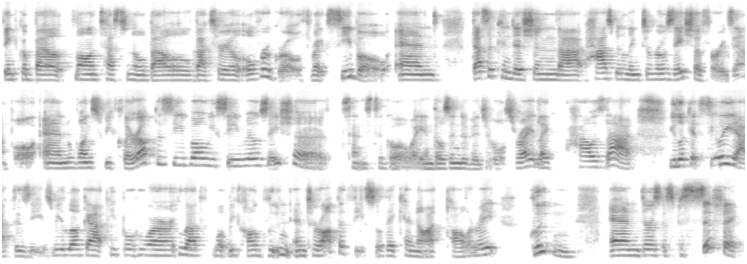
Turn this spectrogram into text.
think about small intestinal bowel bacterial overgrowth, right? SIBO. And that's a condition that has been linked to rosacea, for example. And once we clear up the SIBO, we see rosacea tends to go away in those individuals, right? Like, how is that? You look at celiac disease. We look at people who are who have what we call gluten enteropathy. So they cannot tolerate gluten. And there's a specific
